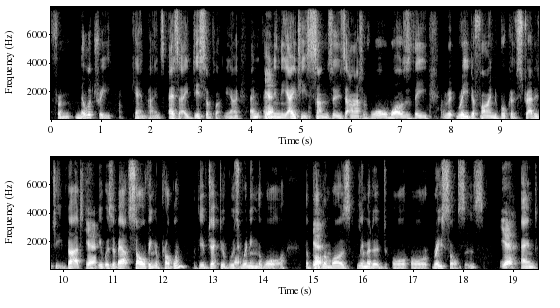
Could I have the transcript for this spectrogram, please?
from military campaigns as a discipline, you know. And, yeah. and in the 80s, Sun Tzu's Art of War was the re- redefined book of strategy. But yeah. it was about solving a problem. The objective was yeah. winning the war. The problem was limited or, or resources. Yeah. And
